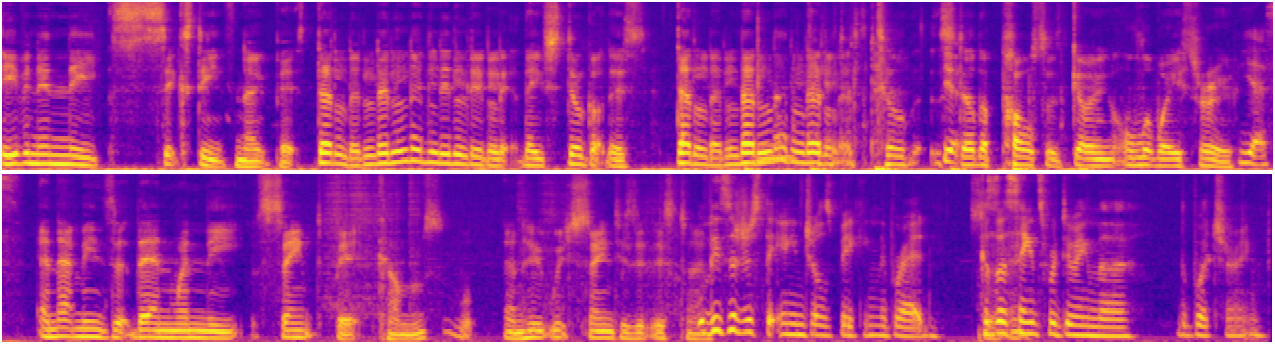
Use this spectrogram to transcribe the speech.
Even in the 16th note bits, they've still got this till still the pulse is going all the way through. Yes. And that means that then when the saint bit comes, and who which saint is it this time? Well, these are just the angels baking the bread because So- the saints were doing the the butchering.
